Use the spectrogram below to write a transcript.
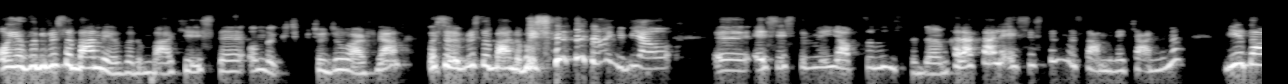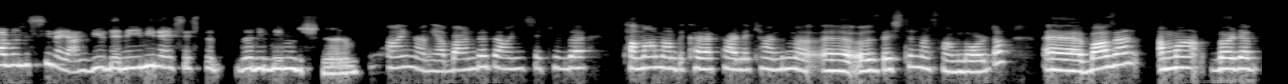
O yazabilirse ben de yazarım belki. İşte onun da küçük bir çocuğu var falan. Başarabilirse ben de başarırım gibi ya o e, eşleştirmeyi yaptığımı hissediyorum. Karakterle eşleştirmesem bile kendimi bir davranışıyla yani bir deneyimiyle eşleştirebildiğimi düşünüyorum. Aynen ya bende de aynı şekilde tamamen bir karakterle kendimi e, özdeştirmesem de orada e, bazen ama böyle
